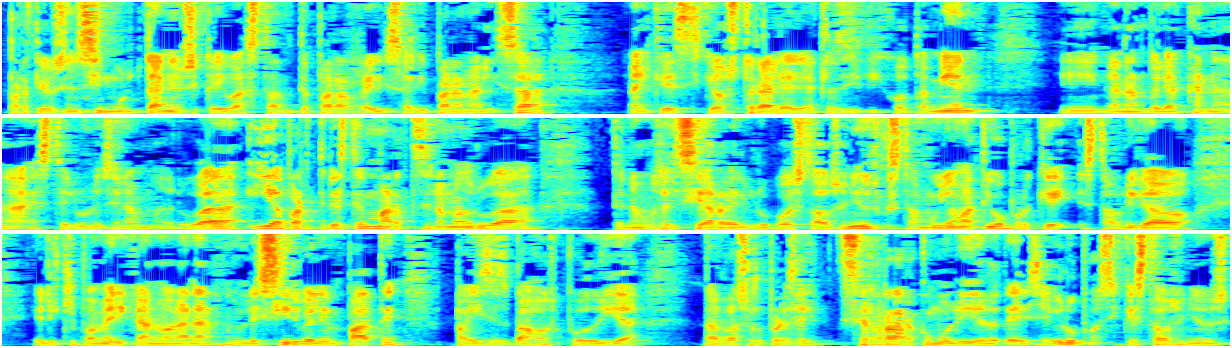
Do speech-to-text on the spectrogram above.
partidos en simultáneo, así que hay bastante para revisar y para analizar. Hay que decir que Australia ya clasificó también, eh, ganándole a Canadá este lunes en la madrugada. Y a partir de este martes en la madrugada tenemos el cierre del grupo de Estados Unidos, que está muy llamativo porque está obligado el equipo americano a ganar. No le sirve el empate. Países Bajos podría dar la sorpresa y cerrar como líder de ese grupo. Así que Estados Unidos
